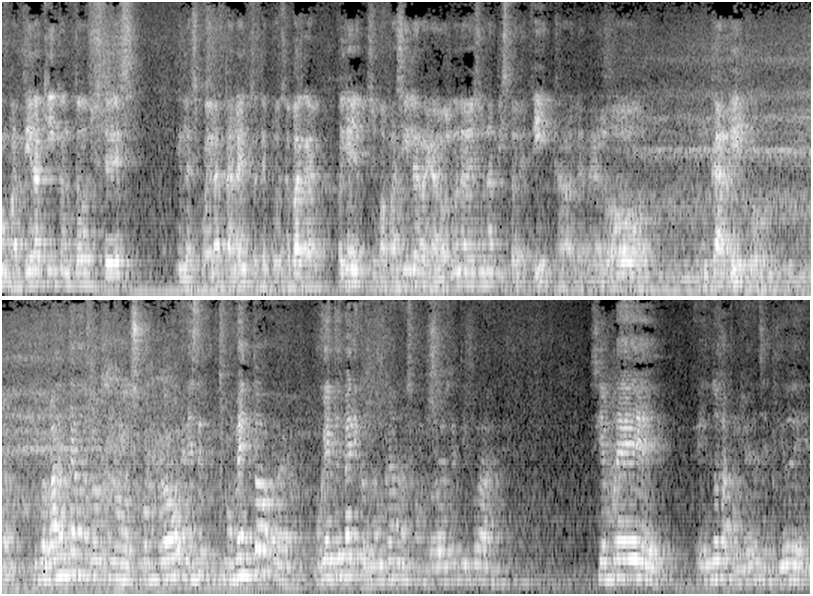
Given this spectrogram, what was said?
Compartir aquí con todos ustedes en la escuela talentos del profesor Vargas. Oiga, su papá sí le regaló alguna vez una pistoletica, le regaló un carrito. ¿ah? Mi papá nunca nos, compró, en este momento, eh, juguetes bélicos, nunca nos compró ese tipo de... Siempre él nos apoyó en el sentido de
